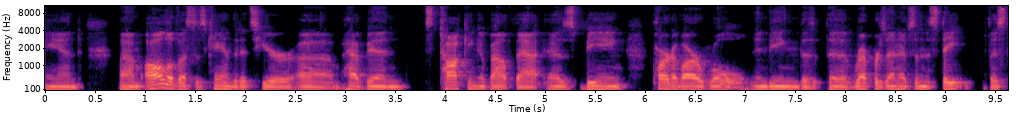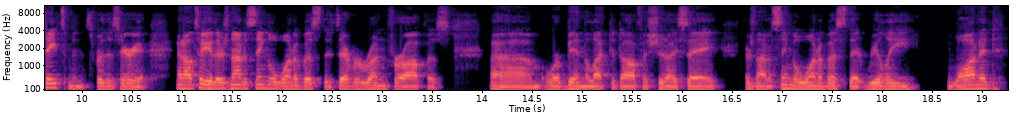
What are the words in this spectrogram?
And um, all of us as candidates here um, have been talking about that as being part of our role in being the, the representatives and the state the statesmen for this area. And i'll tell you there's not a single one of us that's ever run for office um, or been elected office should i say. There's not a single one of us that really wanted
